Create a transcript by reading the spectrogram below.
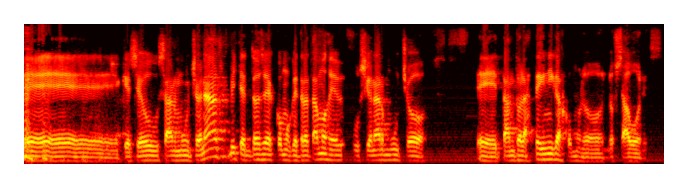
eh, que se usan mucho en AS, ¿viste? Entonces como que tratamos de fusionar mucho eh, tanto las técnicas como los sabores.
